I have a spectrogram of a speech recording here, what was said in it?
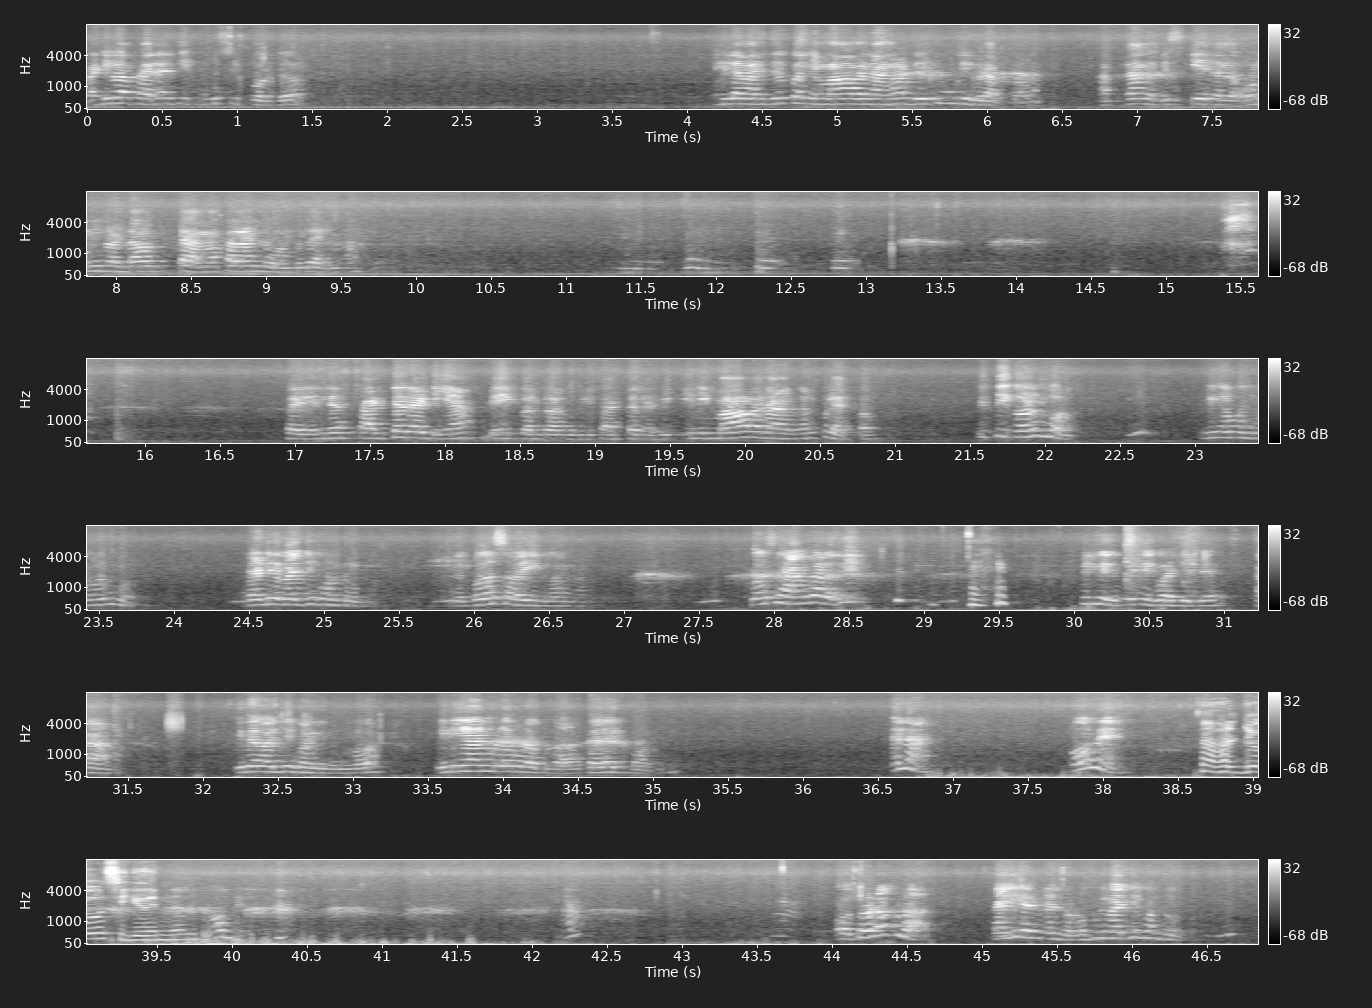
வடிவா பரத்தி பூசி போட்டு இதில் வந்து கொஞ்சம் மாவை நாங்கள் அப்படியே தூவி விட போறோம் அப்பதான் அந்த பிஸ்கெட் அந்த ஒன்று ரெண்டாக விட்டாம கலந்து கொண்டு வரணும் சரி இந்த தட்டை பேக் பண்றதுக்குரிய தட்டை ரெடி இனி மாவை நாங்கள் குழைப்போம் சித்தி குழம்பு நீங்க கொஞ்சம் குழம்பு ரெடியை வச்சு கொண்டுருங்க இந்த பேச வைங்க பேச அங்கால வை. பின்னுக்கு பின்னுக்கு வச்சுட்டு ஆ இதை வச்சு கொண்டுருங்க இனி யான் விட விடக்கூடாது தலைக்கு போகணும் என்ன? ஓமே. யோசிக்குது என்ன ஓமே தொடக்கூடாது. கையில ரெண்டு வரும் இப்படி வச்சு கொண்டு.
